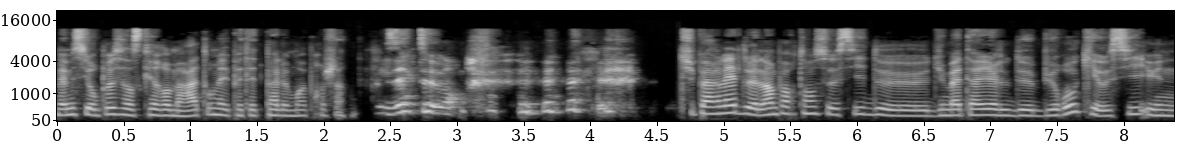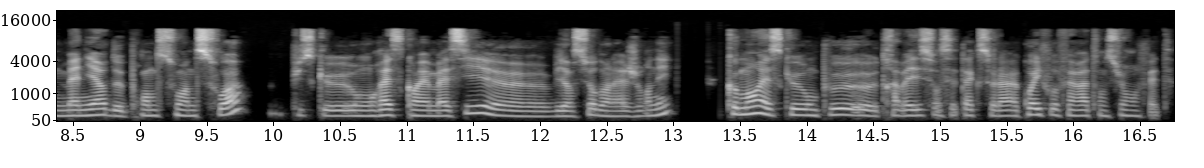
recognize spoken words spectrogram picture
Même si on peut s'inscrire au marathon, mais peut-être pas le mois prochain. Exactement. Tu parlais de l'importance aussi de, du matériel de bureau, qui est aussi une manière de prendre soin de soi, puisque on reste quand même assis, euh, bien sûr, dans la journée. Comment est-ce qu'on peut euh, travailler sur cet axe-là? À quoi il faut faire attention en fait?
